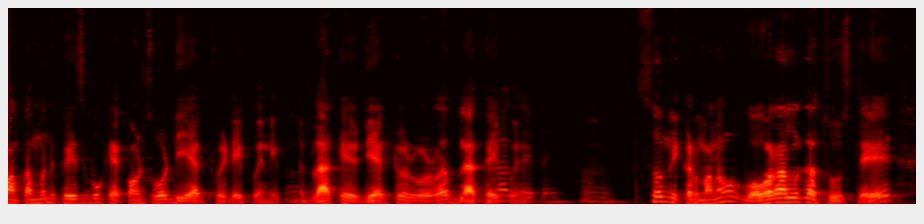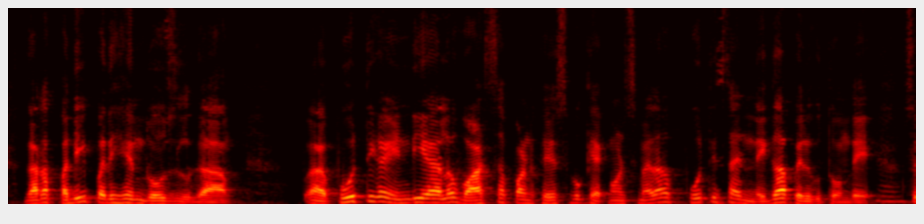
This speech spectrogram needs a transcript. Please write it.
కొంతమంది ఫేస్బుక్ అకౌంట్స్ కూడా డియాక్టివేట్ అయిపోయినాయి. బ్లాక్ అయ్యి డియాక్టివేట్ కూడా బ్లాక్ అయిపోయింది. సో ఇక్కడ మనం ఓవరాల్గా చూస్తే గత పది పదిహేను రోజులుగా పూర్తిగా ఇండియాలో వాట్సాప్ అండ్ ఫేస్బుక్ అకౌంట్స్ మీద పూర్తి స్థాయి నిఘా పెరుగుతుంది. సో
